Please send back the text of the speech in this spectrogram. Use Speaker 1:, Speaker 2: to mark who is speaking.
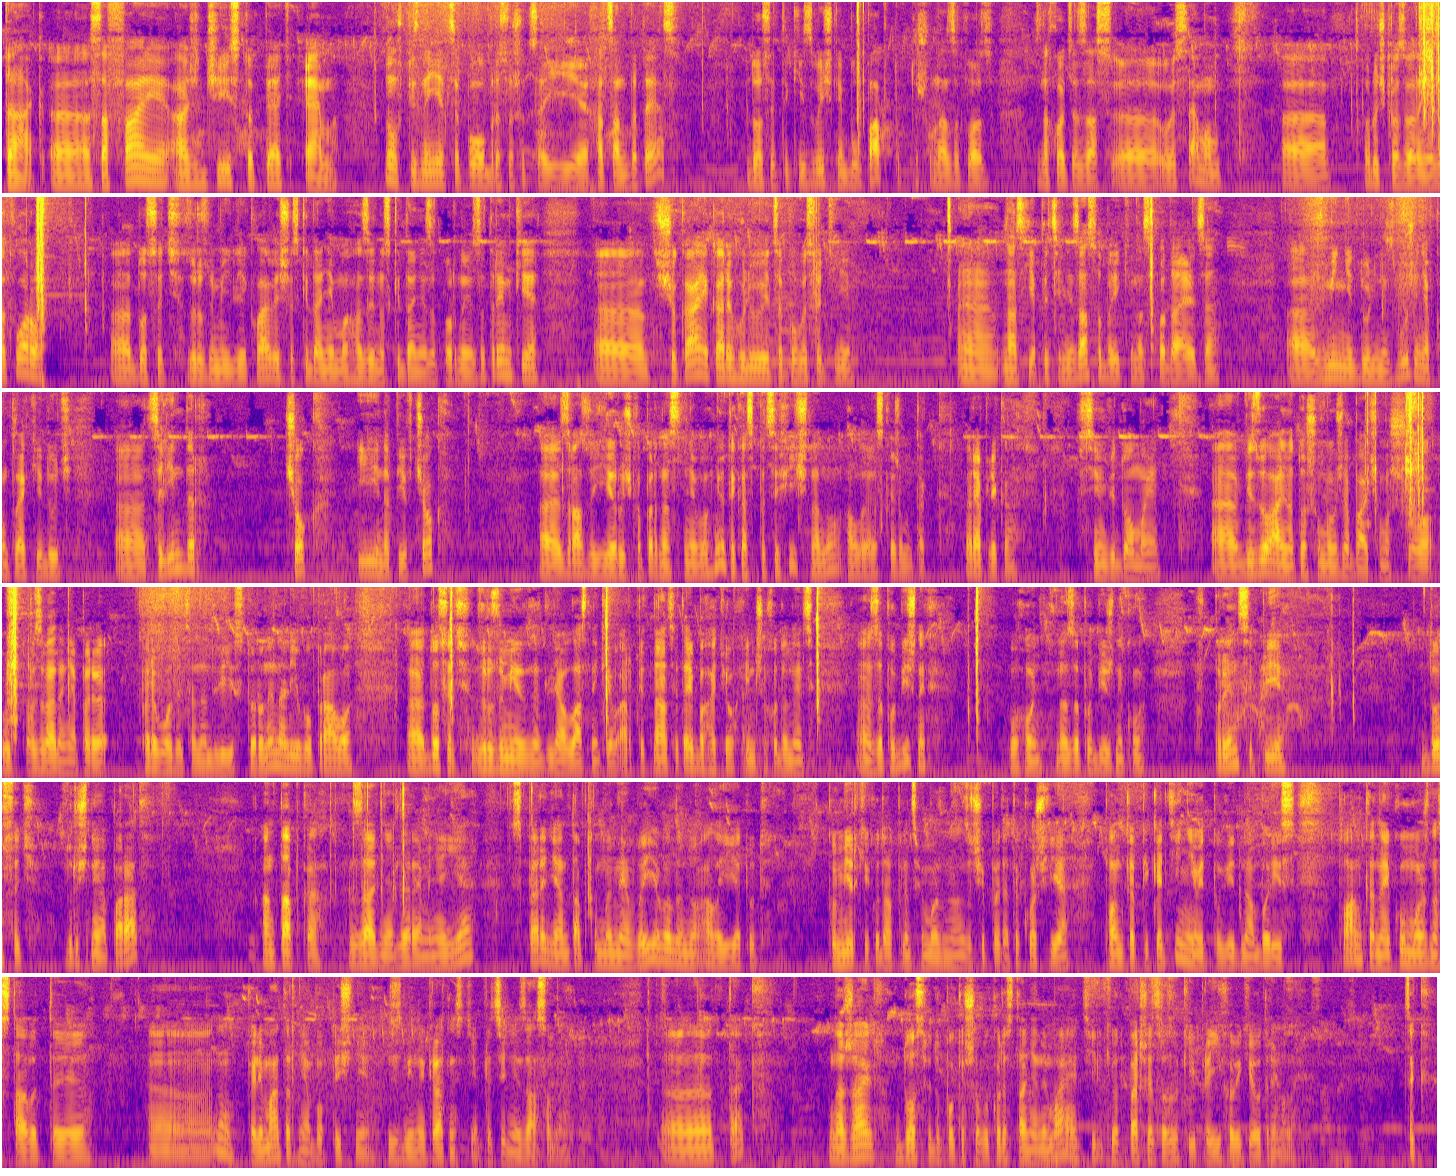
Speaker 1: Так, е, Safari HG105M. Ну, впізнається по образу, що це є Hatsan BTS. Досить такий звичний bullpup, тобто що у нас затвор знаходиться за е, USM. Е, ручка зведення затвору, е, досить зрозумілі клавіші, скидання магазину, скидання затворної затримки, е, щука, яка регулюється по висоті. Е, у нас є прицільні засоби, які у нас складаються. Е, змінні дульні звуження в комплекті йдуть е, циліндр, чок і напівчок. Е, Зразу є ручка перенесення вогню, така специфічна, ну але, скажімо так, репліка всім відомої. Візуально, то, що ми вже бачимо, що ручка зведення переводиться на дві сторони наліво-право. Досить зрозуміло для власників R15 та й багатьох інших одиниць запобіжник. Вогонь на запобіжнику. В принципі, досить зручний апарат. Антапка задня для ременя є. Спереді антапку ми не виявили, ну, але є тут комірки, куди в принципі, можна зачепити. Також є планка Пікатіні, відповідно, або різ планка, на яку можна ставити е, ну, каліматорні або оптичні зі змінної кратності прицільні засоби. Е, так, на жаль, досвіду поки що використання немає, тільки от перший зразок, який приїхав, який отримали. Цик.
